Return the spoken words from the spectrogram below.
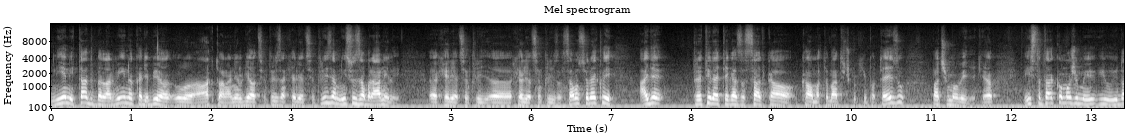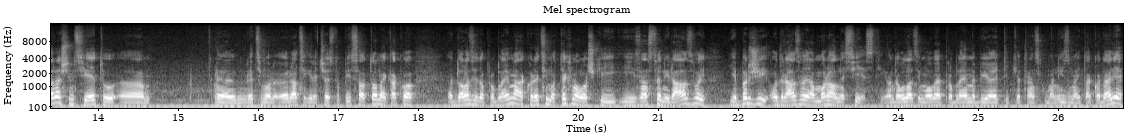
nije ni tad Belarmino, kad je bio aktualan jel, geocentrizam, heliocentrizam, nisu zabranili uh, heliocentrizam. Samo su rekli, ajde, tretirajte ga za sad kao, kao matematičku hipotezu, pa ćemo vidjeti. Jel? Isto tako možemo i u današnjem svijetu, recimo Ratzinger je često pisao o tome kako dolazi do problema ako recimo tehnološki i znanstveni razvoj je brži od razvoja moralne svijesti. Onda ulazimo u ove probleme bioetike, transhumanizma i tako dalje.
